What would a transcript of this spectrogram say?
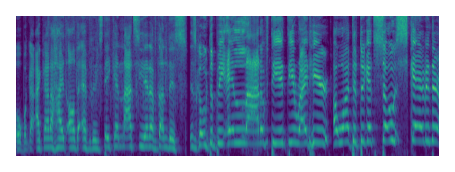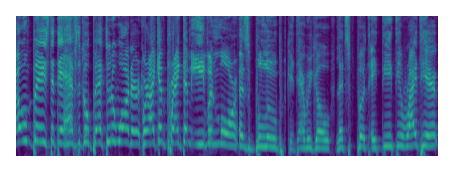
Oh my god, I gotta hide all the evidence. They cannot see that I've done this. There's going to be a lot of TNT right here. I want them to get so scared in their own base that they have to go back to the water where I can prank them even more as Bloop. Okay, there we go. Let's put a TNT right here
